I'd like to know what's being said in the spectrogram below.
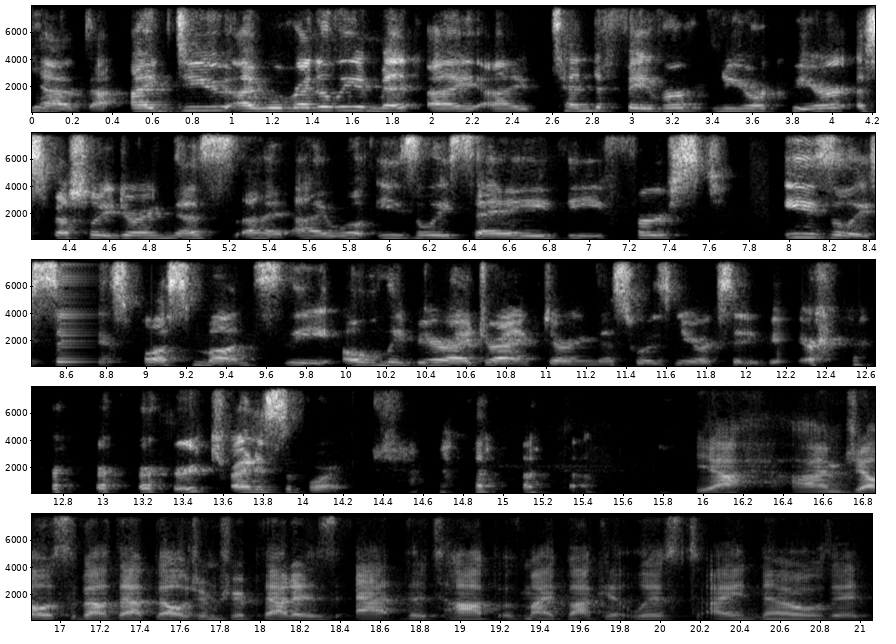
yeah, I do. I will readily admit I, I, tend to favor New York beer, especially during this. I, I, will easily say the first, easily six plus months, the only beer I drank during this was New York City beer. Trying to support. yeah, I'm jealous about that Belgium trip. That is at the top of my bucket list. I know that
